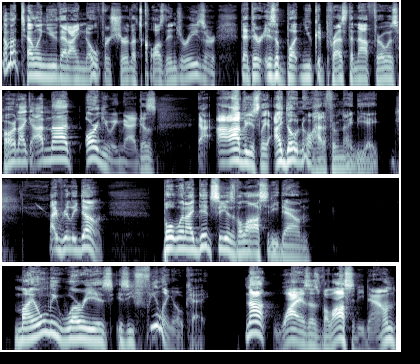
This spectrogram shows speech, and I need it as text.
I'm not telling you that I know for sure that's caused injuries or that there is a button you could press to not throw as hard. Like I, am not arguing that because obviously I don't know how to throw 98. I really don't. But when I did see his velocity down, my only worry is is he feeling okay? Not why is his velocity down?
